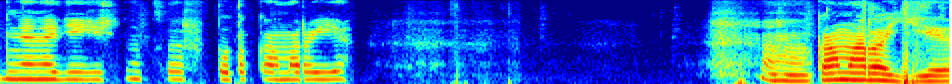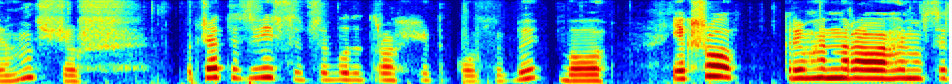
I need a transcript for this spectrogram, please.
не надіюсь на це, що тут камера є. Ага, камера є. Ну що ж, почати звідси це буде трохи тако собі, бо якщо крім генерала геноцид,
